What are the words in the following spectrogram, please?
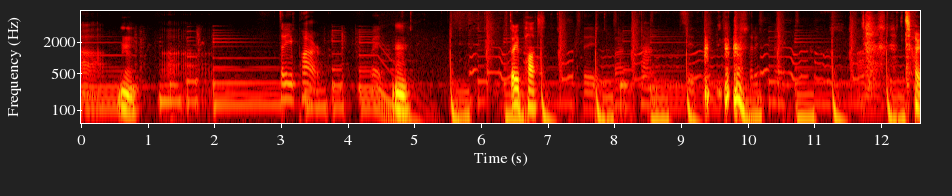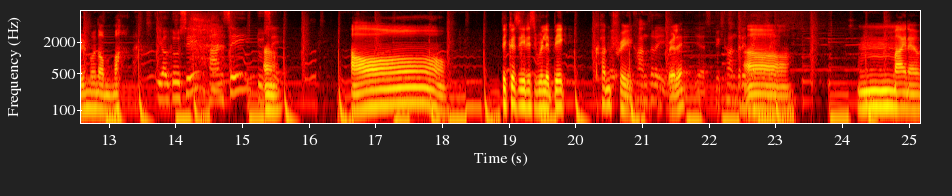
uh, 음, uh, three part wait 음. Three parts. 젊은 엄마. 열두시 한시 두시 Oh, because it is really big country. big country Really? yes big country 아, 음, I know.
